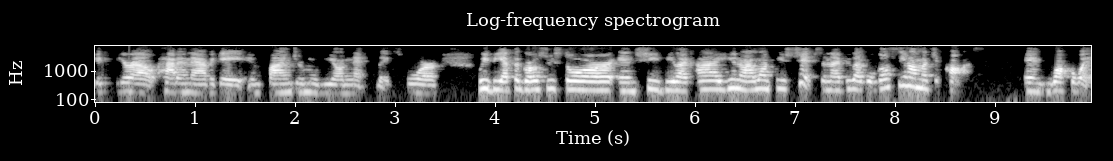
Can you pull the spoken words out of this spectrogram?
figure out how to navigate and find your movie on Netflix. Or we'd be at the grocery store and she'd be like, I, you know, I want these chips, and I'd be like, well, go see how much it costs and walk away.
